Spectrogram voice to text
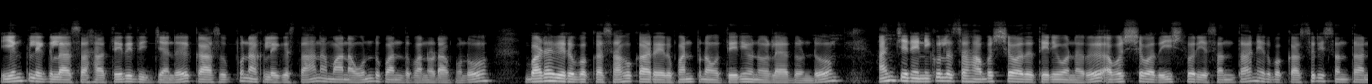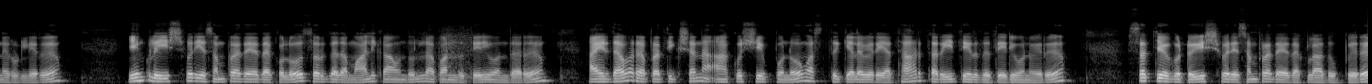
ಎಂಕ್ಲೆಗ್ಲ ಸಹ ತೆರೆದಿಜ್ಜಂಡು ಕಾಸು ಉಪ್ಪುನಕ್ಲೆಗ್ ಸ್ಥಾನಮಾನ ಉಂಡು ಪಂದ್ ಪನ್ನೊಡಾಪುಂಡು. ಬಡವೇರು ಬೊಕ್ಕ ಸಾಹುಕಾರರು ಪನ್ಪುನವು ತೆರೆಯುನುಲಾದುಂಡು ಅಂಚನೆ ನಿಕುಲ ಸಹ ಅವಶ್ಯವಾದ ತೆರೆಯುವನರು, ಅವಶ್ಯವಾದ ಈಶ್ವರ್ಯ ಸಂತಾನರು ಬೊಕ್ಕ ಅಸುರಿ ಸಂತಾನಿರುಳ್ಳಿರು ಎಂಕುಲು ಈಶ್ವರ್ಯ ಸಂಪ್ರದಾಯದ ಕೊಲು ಸ್ವರ್ಗದ ಮಾಲೀಕ ಒಂದುಲ್ಲ ಪಂದು ತೆರಿಯೊಂದರು ಆಯ್ದವರ ಪ್ರತಿ ಕ್ಷಣ ಆ ಖುಷಿ ಮಸ್ತ್ ಕೆಲವೇರು ಯಥಾರ್ಥ ರೀತಿಯಿರ್ದು ತೆರಿಯೋನುವೆರು ಸತ್ಯಗೊಟ್ಟು ಈಶ್ವರ್ಯ ಸಂಪ್ರದಾಯದ ಕ್ಲಾದು ಉಪ್ಪೇರು,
